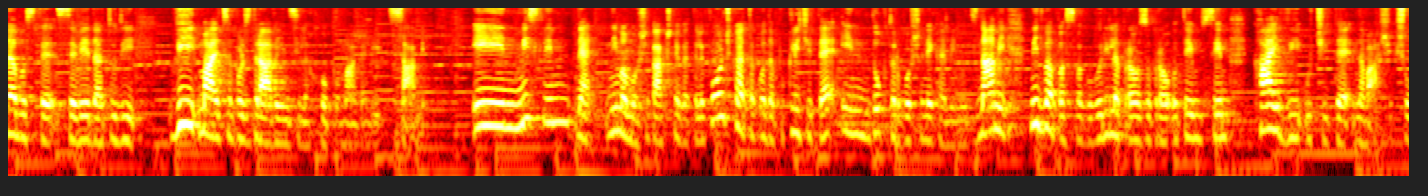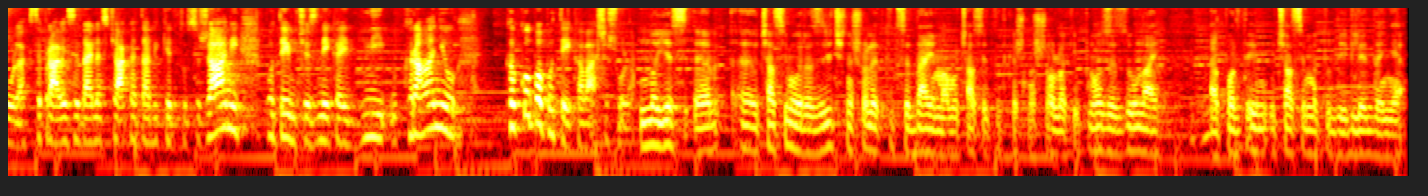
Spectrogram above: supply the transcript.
da boste seveda tudi vi malce bolj zdravi in si lahko pomagali sami. In mislim, ne, nimamo še kakšnega telefončka, tako da pokličite in doktor bo še nekaj minut z nami. Mi dva pa sva govorila pravzaprav o tem vsem, kaj vi učite na vaših šolah. Se pravi, sedaj nas čaka ta vikend v Sežani, potem čez nekaj dni v Kranju. Kako pa poteka vaša šola? No, jaz eh, eh, včasih imam različne šole, tudi sedaj imam včasih tudi kakšno šolo hipnoze zunaj, eh, potem včasih imam tudi gledanje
